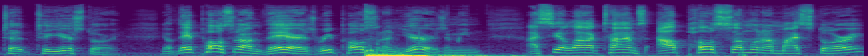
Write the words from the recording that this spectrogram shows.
to, to your story. If they post it on theirs, repost it on yours. I mean, I see a lot of times I'll post someone on my story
